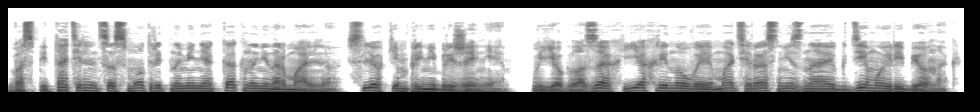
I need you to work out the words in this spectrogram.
Воспитательница смотрит на меня как на ненормальную, с легким пренебрежением. В ее глазах я хреновая мать, раз не знаю, где мой ребенок.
